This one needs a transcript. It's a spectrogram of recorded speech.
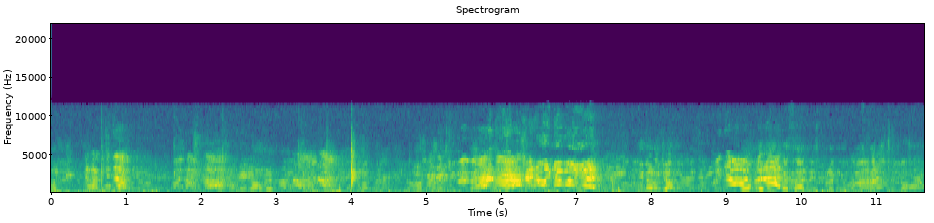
Aç. Kafayı kaldır. Dinar Hoca, 10 dakika serbest bırakıyor. Biz kaçırıyoruz aslında.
